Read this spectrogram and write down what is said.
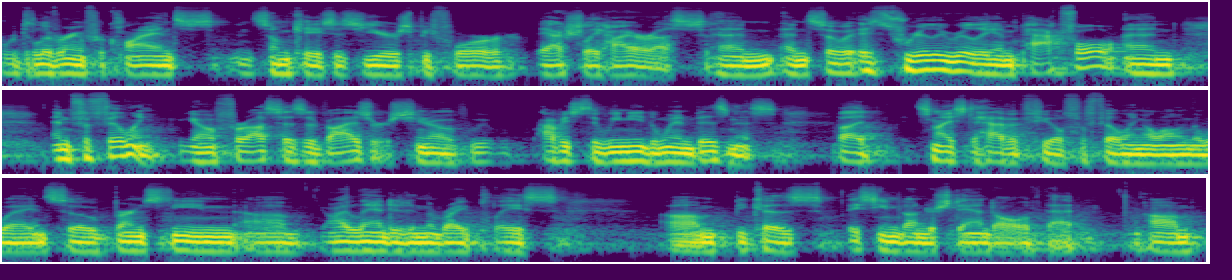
we're delivering for clients in some cases years before they actually hire us. And and so it's really really impactful and and fulfilling you know for us as advisors. You know we, obviously we need to win business but it's nice to have it feel fulfilling along the way. And so bernstein um, you know, i landed in the right place um, because they seem to understand all of that. Um,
